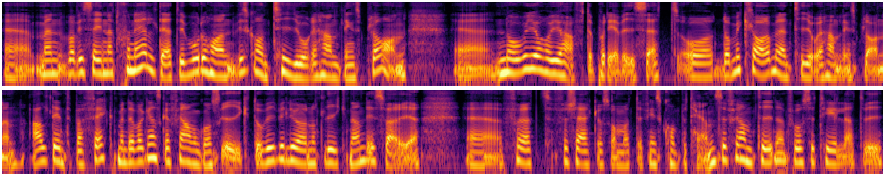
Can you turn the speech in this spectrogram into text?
Eh, men vad vi säger nationellt är att vi, borde ha en, vi ska ha en tioårig handlingsplan. Eh, Norge har ju haft det på det viset och de är klara med den tioåriga handlingsplanen. Allt är inte perfekt men det var ganska framgångsrikt och vi vill göra något liknande i Sverige för att försäkra oss om att det finns kompetens i framtiden för att se till att vi,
